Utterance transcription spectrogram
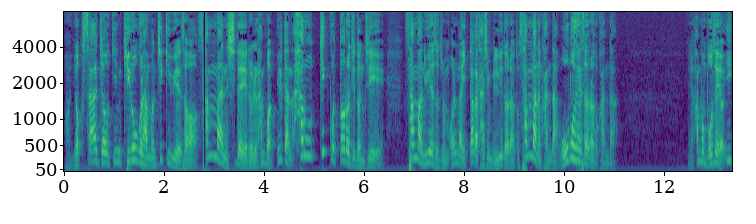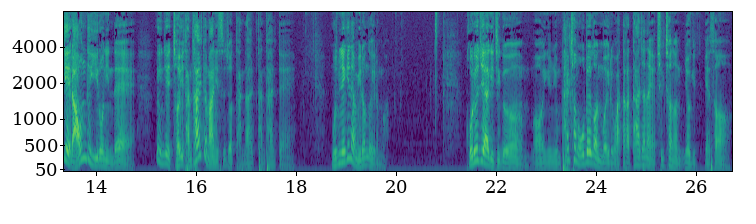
어, 역사적인 기록을 한번 찍기 위해서 3만 시대를 한번 일단 하루 찍고 떨어지던지 3만 위에서 좀 얼마 있다가 다시 밀리더라도 3만은 간다. 오버해서라도 간다. 예, 한번 보세요. 이게 라운드 이론인데 이제 저희 단타 할 때 많이 쓰죠. 단타 단타 할 때. 무슨 얘기냐면 이런 거 이런 거. 고려제약이 지금 어 이게 지금 8,500원 뭐 이렇게 왔다 갔다 하잖아요. 7,000원 여기에서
